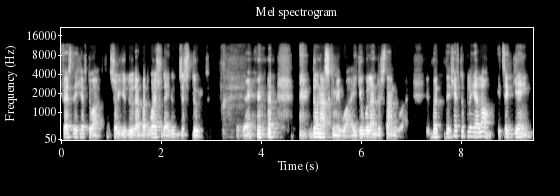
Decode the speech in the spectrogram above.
First, they have to act. So you do that. But why should I do? Just do it. Okay. Don't ask me why. You will understand why. But they have to play along. It's a game.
